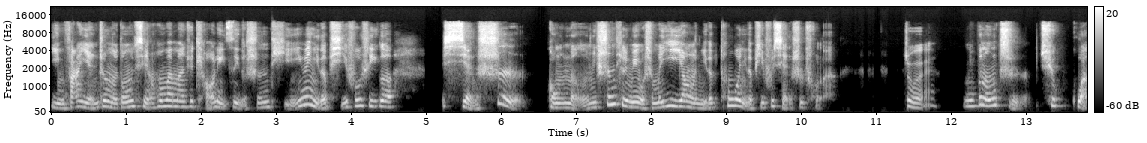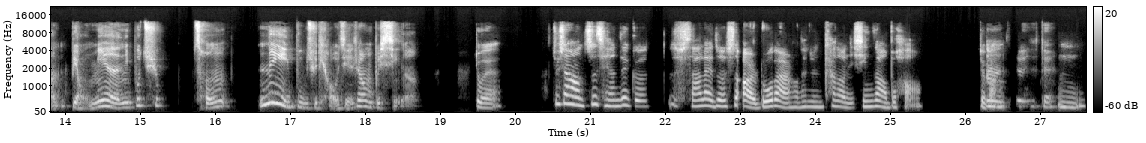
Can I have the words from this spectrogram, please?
引发炎症的东西，然后慢慢去调理自己的身体，因为你的皮肤是一个显示功能，你身体里面有什么异样了，你的通过你的皮肤显示出来。对，你不能只去管表面，你不去从内部去调节，这样不行啊。对，就像之前这个啥来着，是耳朵吧，然后他就能看到你心脏不好，对吧？嗯，对对对。嗯，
